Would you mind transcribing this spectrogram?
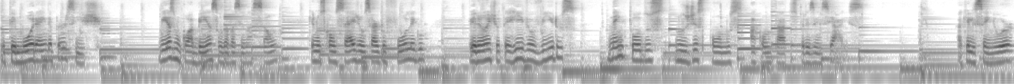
o temor ainda persiste. Mesmo com a bênção da vacinação, que nos concede um certo fôlego perante o terrível vírus, nem todos nos dispomos a contatos presenciais. Aquele senhor,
